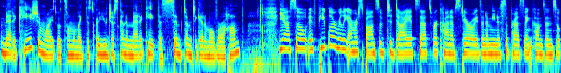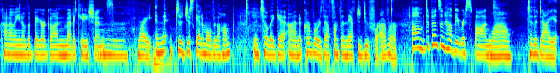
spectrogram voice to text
medication wise, with someone like this, are you just going to medicate the symptom to get them over a hump? Yeah, so if people are really unresponsive to diets, that's where kind of steroids and immunosuppressant comes in. So kind of, you know, the bigger gun medications. Right. And th- to just get them over the hump until they get on a curve, or is that something they have to do forever? Um, depends on how they respond. Wow. To the diet,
